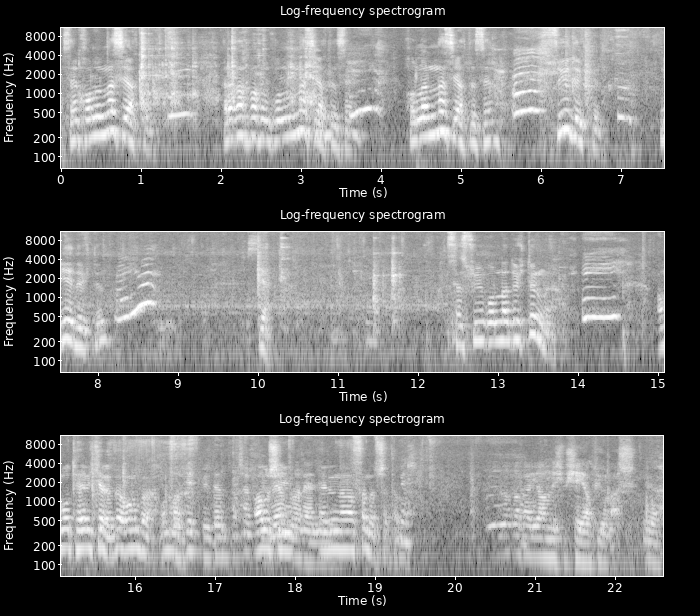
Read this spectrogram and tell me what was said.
Sen kolunu nasıl yaktın? Hele kalk bakayım kolunu nasıl yaktın sen? Kollarını nasıl yaktın sen? Suyu döktün. Niye döktün? Gel. Sen suyu koluna döktün mü? Ama o tehlikeli de onu bırak. Onu bırak. Vaziyet birden Al o şeyi elinden alsana çatalı. Ne kadar yanlış bir şey yapıyorlar. Ya.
